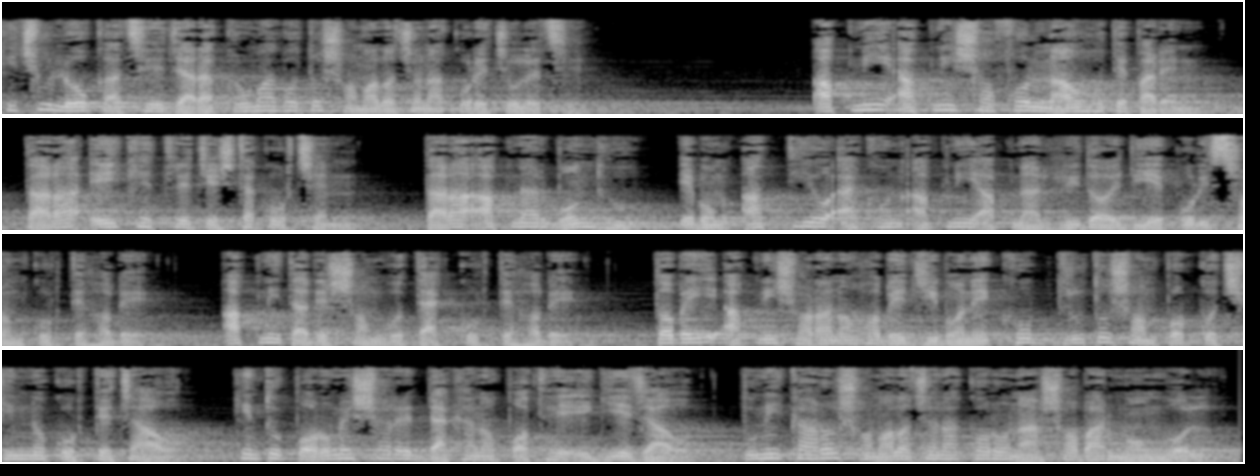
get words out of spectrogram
কিছু লোক আছে যারা ক্রমাগত সমালোচনা করে চলেছে। আপনি আপনি সফল নাও হতে পারেন। তারা এই ক্ষেত্রে চেষ্টা করছেন। তারা আপনার বন্ধু এবং আত্মীয়, এখন আপনি আপনার হৃদয় দিয়ে পরিশ্রম করতে হবে। আপনি তাদের সঙ্গ ত্যাগ করতে হবে। তবেই আপনি সরানো হবে জীবনে খুব দ্রুত সম্পর্ক ছিন্ন করতে চাও, কিন্তু পরমেশ্বরের দেখানো পথে এগিয়ে যাও। তুমি কারও সমালোচনা করো না, সবার মঙ্গল।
